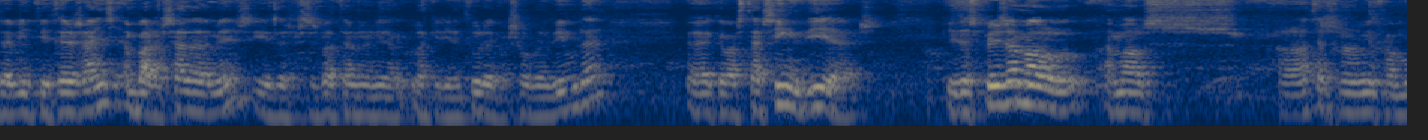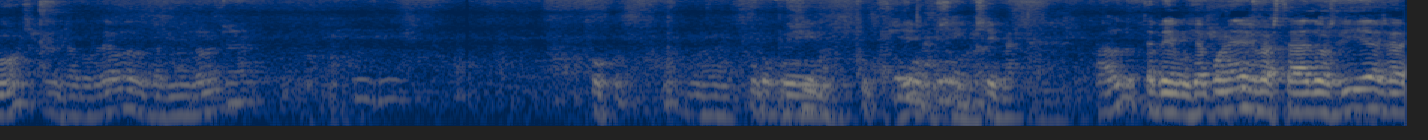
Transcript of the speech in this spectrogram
de 23 anys, embarassada més, i després va tenir la criatura i va sobreviure, eh, que va estar 5 dies i després amb el, amb els, l'altre tsunami famós, us recordeu, del 2011? Fukushima. Fukushima. Fukushima. També un japonès va estar dos dies a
